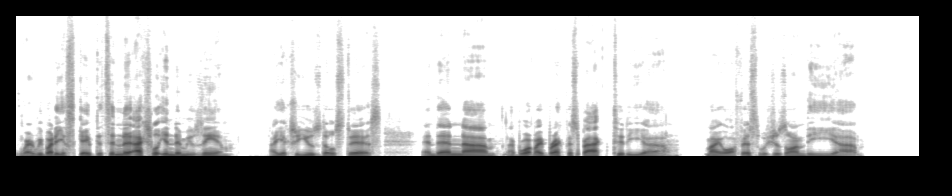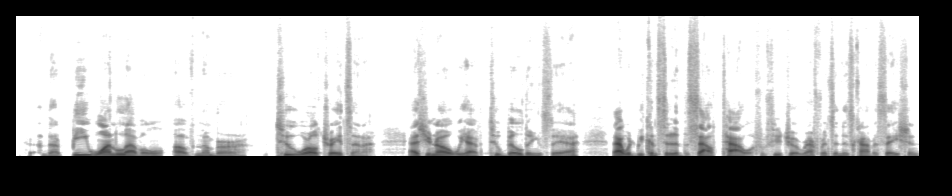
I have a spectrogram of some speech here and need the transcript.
where everybody escaped. It's in the actual in the museum. I actually used those stairs, and then um, I brought my breakfast back to the uh, my office, which is on the uh, the B1 level of number two World Trade Center. As you know, we have two buildings there. That would be considered the South Tower for future reference in this conversation.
